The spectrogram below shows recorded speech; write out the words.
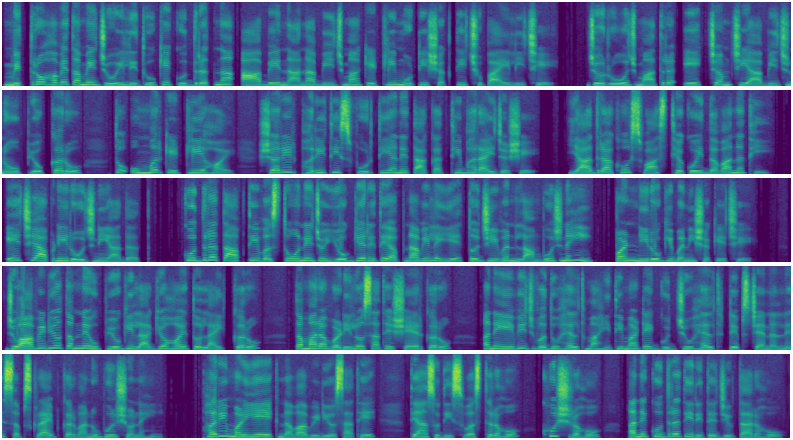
મિત્રો, હવે તમે જોઈ લીધું કે કુદરતના આ બે નાના બીજમાં કેટલી મોટી શક્તિ છુપાયેલી છે. જો રોજ માત્ર એક ચમચી આ બીજનો ઉપયોગ કરો, તો ઉંમર કેટલીય હોય? શરીર ફરીથી સ્ફૂર્તિ અને તાકાતથી ભરાઈ જશે. યાદ રાખો, સ્વાસ્થ્ય કોઈ દવા નથી. એ છે આપણી રોજની આદત. કુદરત આપતી વસ્તુઓને જો યોગ્ય રીતે અપનાવી લઈએ તો જીવન લાંબુ જ નહીં, પણ નિરોગી બની શકે છે. જો આ વિડિયો તમને ઉપયોગી લાગ્યો હોય તો લાઇક કરો, તમારા વડીલો સાથે શેર કરો, અને એવી જ વધુ હેલ્થ માહિતી માટે ગુજ્જુ હેલ્થ ટિપ્સ ચેનલને સબસ્ક્રાઇબ કરવાનું ભૂલશો નહીં. ફરી મળીએ એક નવા વિડિયો સાથે. ત્યાં સુધી સ્વસ્થ રહો, ખુશ રહો, અને કુદરતી રીતે જીવતા રહો.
